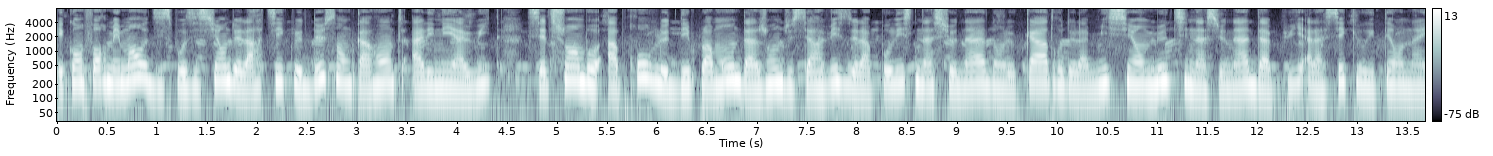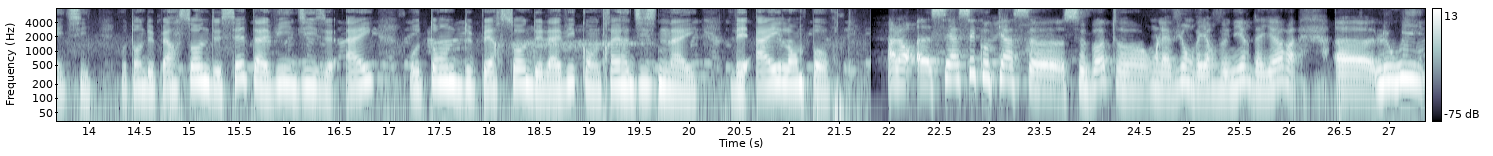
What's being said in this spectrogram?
et conformément aux dispositions de l'article 240 alinéa 8, cette Chambre approuve le déploiement d'agents du service de la police nationale dans le cadre de la mission multinationale d'appui à la sécurité en Haïti. Autant de personnes de cet avis disent aïe, autant de personnes de l'avis contraire disent naï. Les aïe l'emportent. Alors, euh, c'est assez cocasse euh, ce vote, euh, on l'a vu, on va y revenir d'ailleurs. le oui,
